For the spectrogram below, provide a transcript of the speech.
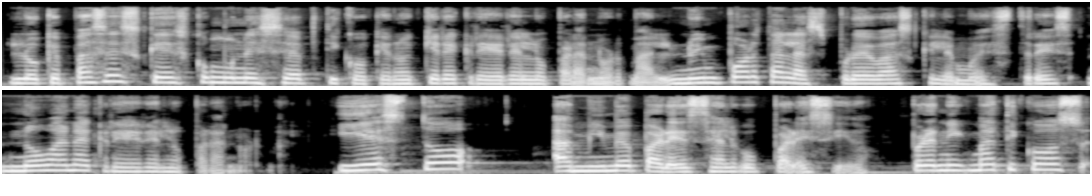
Lo que pasa es que es como un escéptico que no quiere creer en lo paranormal. No importa las pruebas que le muestres, no van a creer en lo paranormal. Y esto a mí me parece algo parecido. Para enigmáticos,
